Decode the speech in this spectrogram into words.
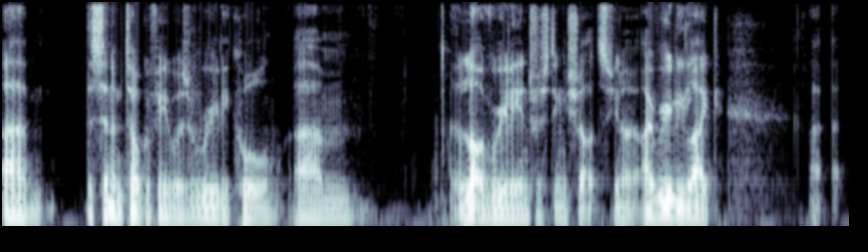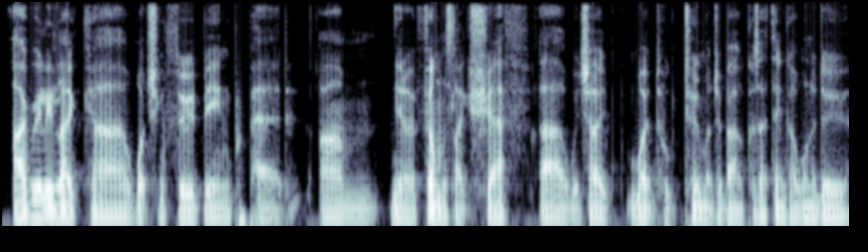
Um, the cinematography was really cool. Um, a lot of really interesting shots. You know, I really like. I really like uh, watching food being prepared. Um, you know, films like Chef, uh, which I won't talk too much about because I think I want to do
